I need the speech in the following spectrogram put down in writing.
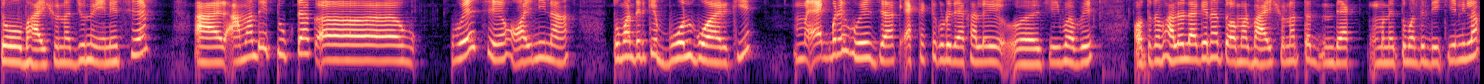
তো ভাই সোনার জন্য এনেছে। আর আমাদের টুকটাক হয়েছে হয়নি না। তোমাদেরকে বলব আর কি। একবারে হয়ে যাক একটা একটা করে দেখালে সেইভাবে অতটা ভালো লাগে না। তো আমার ভাই সোনারটা দেখ মানে তোমাদের দেখিয়ে নিলাম।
